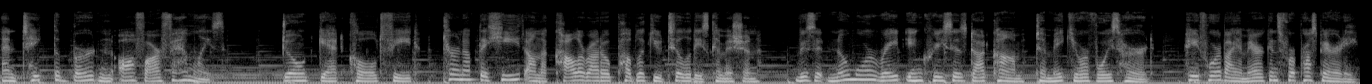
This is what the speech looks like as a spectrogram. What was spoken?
and take the burden off our families. Don't get cold feet. Turn up the heat on the Colorado Public Utilities Commission. Visit nomorerateincreases.com to make your voice heard. Paid for by Americans for Prosperity.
